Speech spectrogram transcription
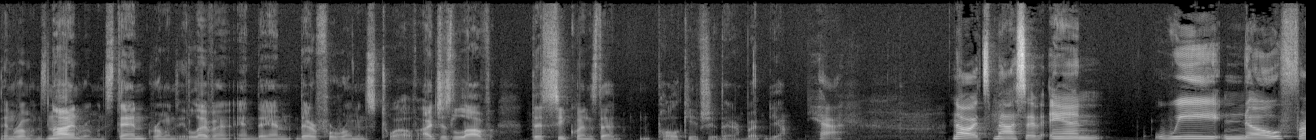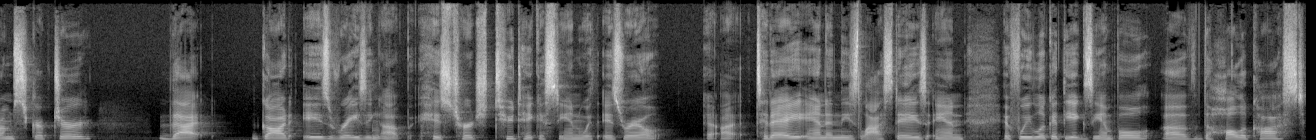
then Romans 9, Romans 10, Romans 11, and then therefore Romans 12. I just love the sequence that Paul gives you there. But yeah. Yeah. No, it's massive. And we know from scripture that God is raising up his church to take a stand with Israel uh, today and in these last days. And if we look at the example of the Holocaust,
